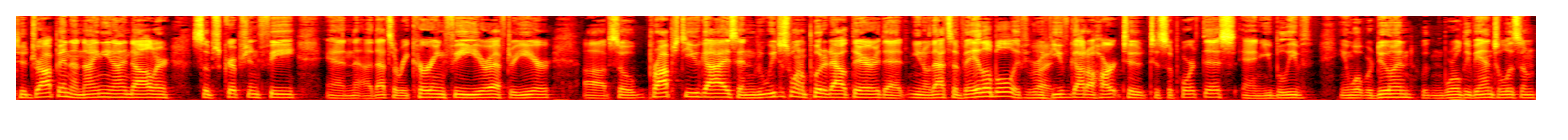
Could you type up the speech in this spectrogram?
to drop in a ninety nine dollar subscription fee, and uh, that's a recurring fee year after year. Uh, so props to you guys, and we just want to put it out there that you know that's available. If, Right. if you've got a heart to to support this and you believe in what we're doing with world evangelism,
